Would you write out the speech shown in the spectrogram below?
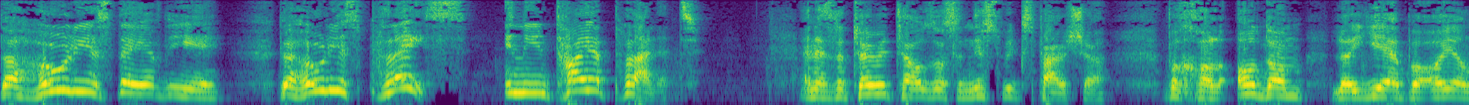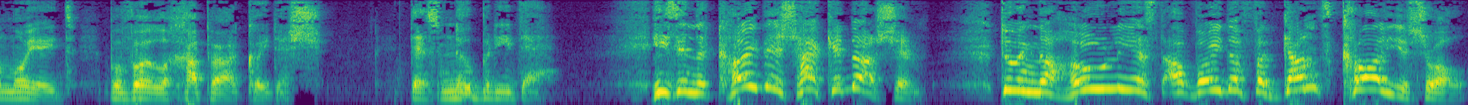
the holiest day of the year, the holiest place in the entire planet. And as the Torah tells us in this week's parsha, "V'chol odom lo yeh ba'oyel moyed b'voy l'chaper hakodesh." There's nobody there. He's in the Kodesh Hakadoshim, doing the holiest avodah for ganz Klal Yisrael.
